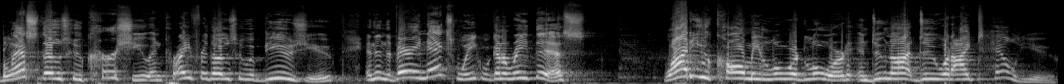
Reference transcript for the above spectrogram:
bless those who curse you, and pray for those who abuse you. And then the very next week, we're going to read this why do you call me Lord, Lord, and do not do what I tell you?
